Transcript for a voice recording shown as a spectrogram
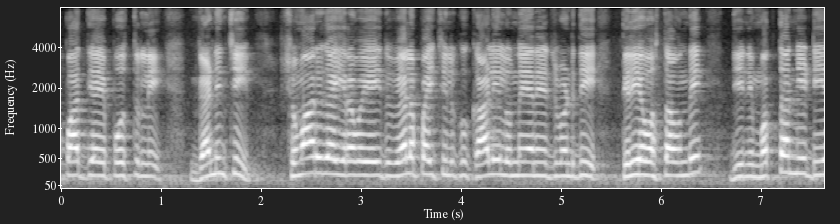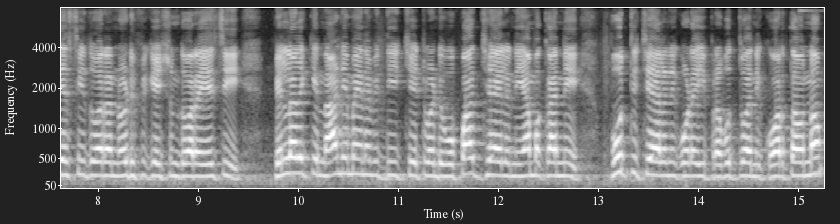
ఉపాధ్యాయ పోస్టుల్ని గణించి సుమారుగా ఇరవై ఐదు వేల పైచీలకు ఖాళీలు ఉన్నాయనేటువంటిది తెలియవస్తూ ఉంది. దీన్ని మొత్తాన్ని డిఎస్సి ద్వారా నోటిఫికేషన్ ద్వారా వేసి పిల్లలకి నాణ్యమైన విద్య ఇచ్చేటువంటి ఉపాధ్యాయుల నియామకాన్ని పూర్తి చేయాలని కూడా ఈ ప్రభుత్వాన్ని కోరుతా ఉన్నాం.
